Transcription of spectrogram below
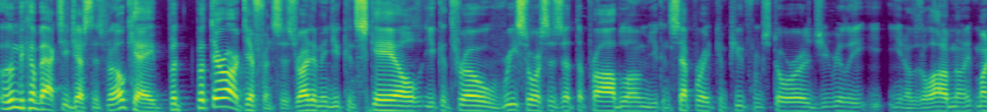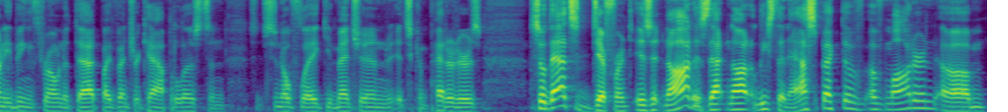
let me come back to you, Justin, but okay, but, but there are differences, right? I mean, you can scale, you can throw resources at the problem, you can separate compute from storage. You really, you know, there's a lot of money being thrown at that by venture capitalists and Snowflake, you mentioned its competitors. So that's different, is it not? Is that not at least an aspect of, of modern? Um,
